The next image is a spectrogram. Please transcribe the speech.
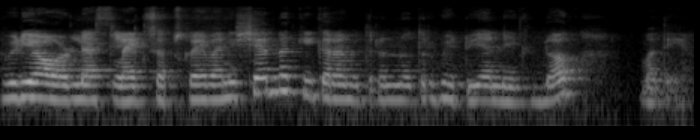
व्हिडिओ आवडल्यास लाईक सबस्क्राईब आणि शेअर नक्की करा मित्रांनो. तर भेटूया नेक्स्ट ब्लॉगमध्ये.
